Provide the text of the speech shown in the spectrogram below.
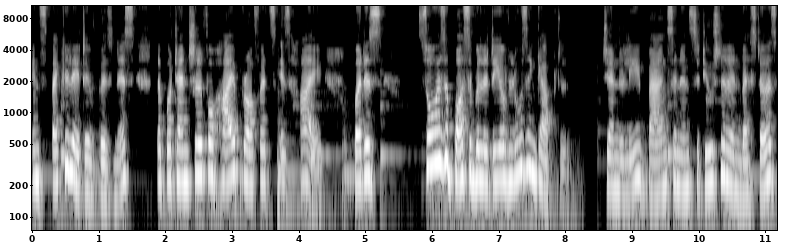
In speculative business, the potential for high profits is high, but is so is the possibility of losing capital. Generally, banks and institutional investors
